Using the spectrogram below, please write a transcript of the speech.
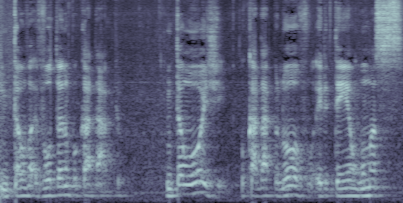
Então, voltando pro cardápio. Então, hoje, o cardápio novo, ele tem algumas...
